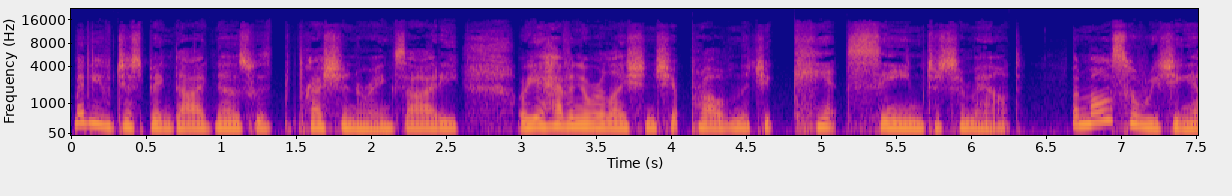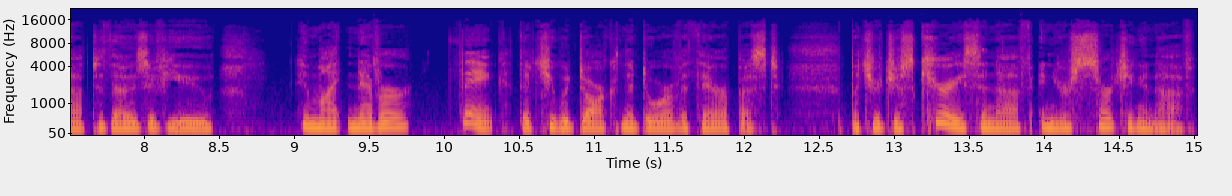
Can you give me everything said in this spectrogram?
Maybe you've just been diagnosed with depression or anxiety or you're having a relationship problem that you can't seem to surmount. But I'm also reaching out to those of you who might never think that you would darken the door of a therapist, but you're just curious enough and you're searching enough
